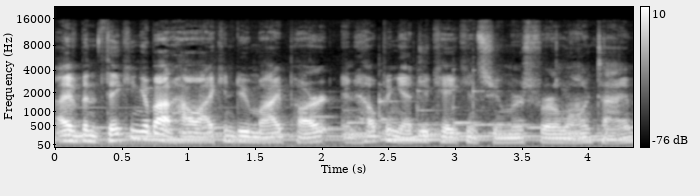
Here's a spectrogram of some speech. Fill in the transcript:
I have been thinking about how I can do my part in helping educate consumers for a long time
